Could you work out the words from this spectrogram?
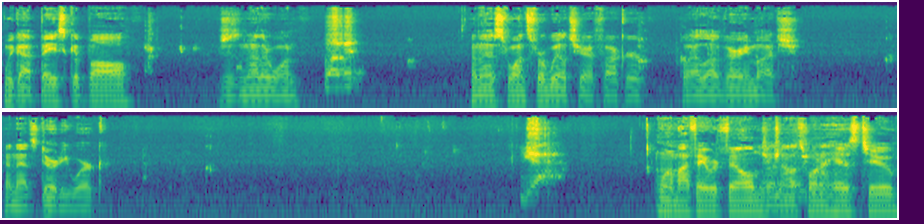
we got Basketball, which is another one. Love it. And this one's for Wheelchair Fucker, who I love very much. And that's Dirty Work. Yeah. One of my favorite films. I know it's one of his too.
